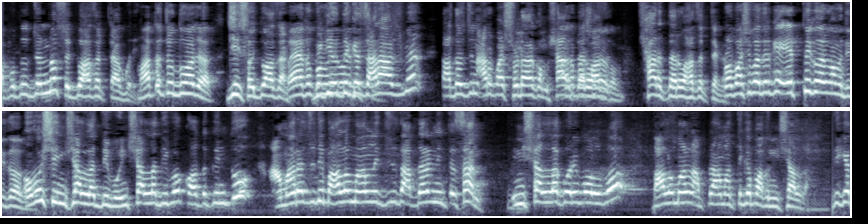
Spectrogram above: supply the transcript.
আপত্তির জন্য চোদ্দ হাজার টাকা করে। মাত্র চোদ্দ হাজার? জি চোদ্দ হাজার। ভিডিও থেকে যারা আসবে তাদের জন্য আরও পাঁচশো টাকা কম সাড়ে তেরো হাজার। সাড়ে তেরো হাজার টাকা। এর থেকে কমে দিতে হবে। অবশ্যই ইনশাল্লাহ দিব ইনশাল্লাহ দিব। কত কিন্তু আমারে যদি ভালো মাল নিতে যদি আপনারা নিতে চান ইনশাল্লাহ করে বলব ভালো মাল আপনারা আমার থেকে পাবেন ইনশাল্লাহ। এদিকে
